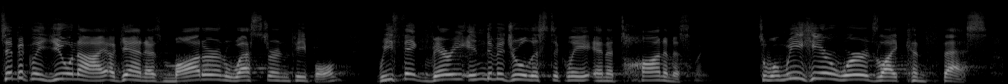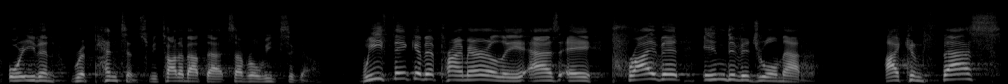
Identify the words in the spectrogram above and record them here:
Typically, you and I, again, as modern Western people, we think very individualistically and autonomously. So when we hear words like confess or even repentance, we talked about that several weeks ago, we think of it primarily as a private individual matter. I confess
